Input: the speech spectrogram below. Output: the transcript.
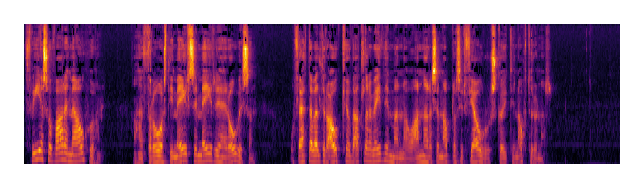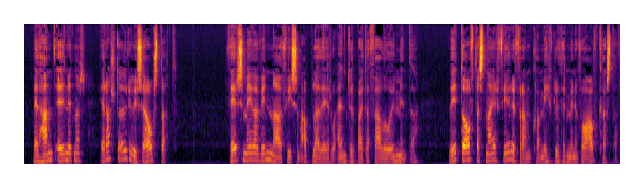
Því er svo varin með áhugan að hann þróast í meir sem meiri er óvissan og þetta veldur ákjöfð allara veiðimanna og annara sem afla sér fjár úr skauti náttúrunar. Með hand eðnirnar er allt öðruvísi ástatt Þeir sem eiga að vinna að því sem aflaðir og endurbæta það og ummynda vita oftast nær fyrirfram hvað miklu þeir munum fá afkastað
